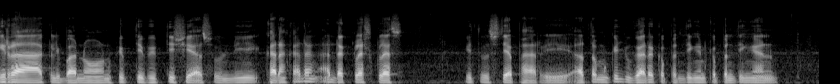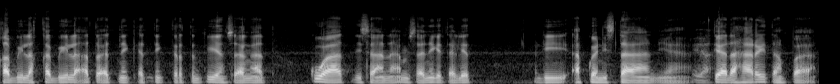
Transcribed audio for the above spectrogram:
Irak, Lebanon, 50-50 Syiah Sunni. Kadang-kadang ada kelas-kelas itu setiap hari, atau mungkin juga ada kepentingan-kepentingan kabilah-kabilah atau etnik-etnik tertentu yang sangat kuat di sana. Misalnya kita lihat di Afghanistan, ya, Ya. tiada hari tanpa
